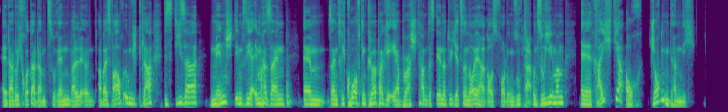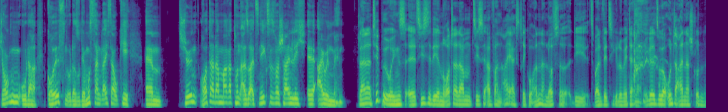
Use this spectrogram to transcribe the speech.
äh, da durch Rotterdam zu rennen. Weil, äh, aber es war auch irgendwie klar, dass dieser Mensch, dem sie ja immer sein, ähm, sein Trikot auf den Körper geairbrushed haben, dass der natürlich jetzt eine neue Herausforderung sucht. Ja. Und so jemandem äh, reicht ja auch Joggen dann nicht. Joggen oder Golfen oder so. Der muss dann gleich sagen, okay, ähm, schön Rotterdam-Marathon, also als nächstes wahrscheinlich äh, Ironman. Kleiner Tipp übrigens, äh, ziehst du dir in Rotterdam, ziehst du einfach ein Ajax-Trikot an, dann läufst du die 42 Kilometer in der Regel sogar unter einer Stunde.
